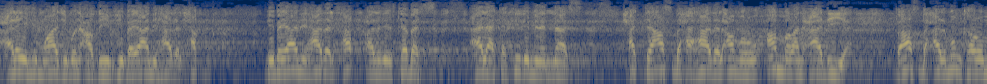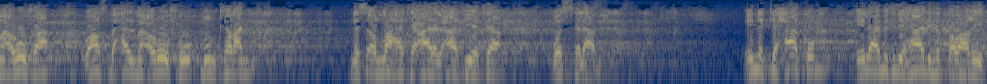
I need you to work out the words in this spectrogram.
عليهم واجب عظيم في بيان هذا الحق ببيان هذا الحق الذي التبس على كثير من الناس. حتى أصبح هذا الأمر أمرا عاديا فأصبح المنكر معروفا وأصبح المعروف منكرا. نسأل الله تعالى العافية والسلامة. إن التحاكم إلى مثل هذه الطواغيت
